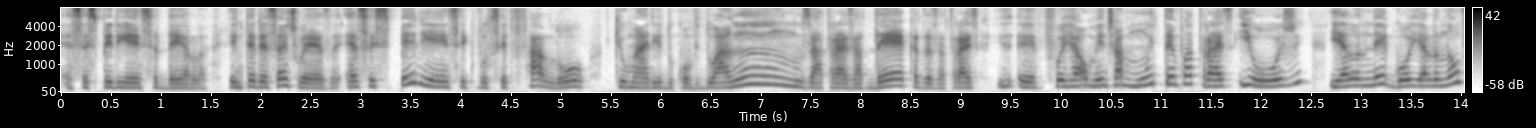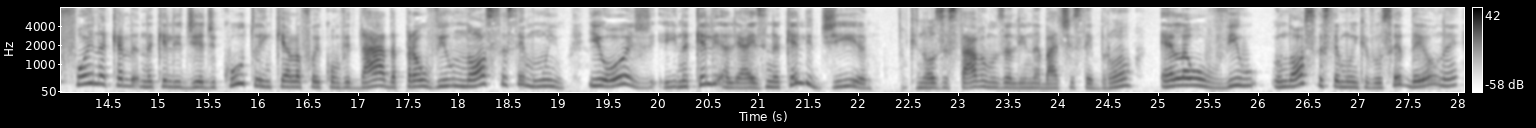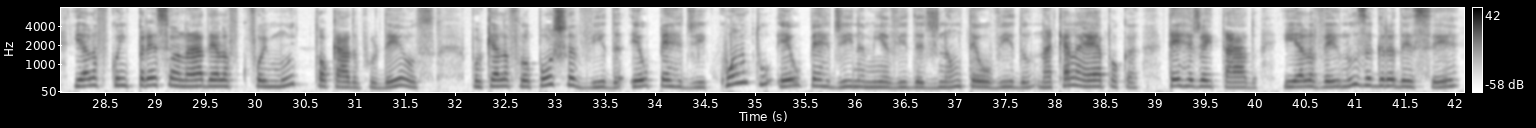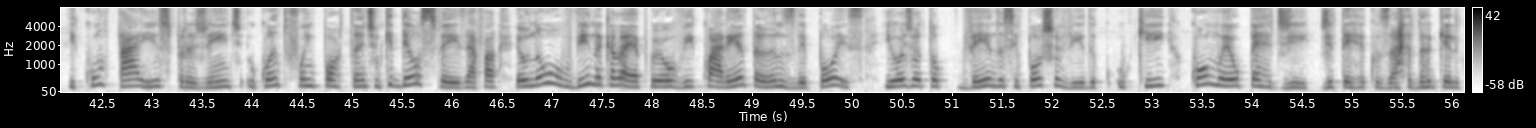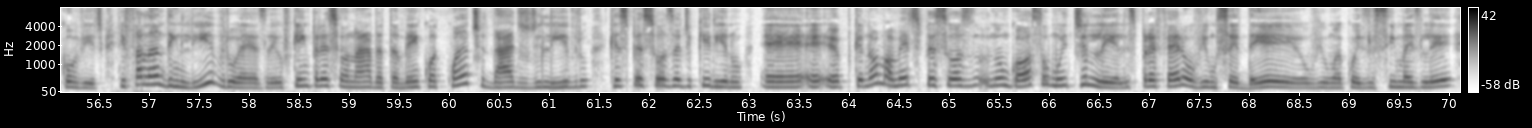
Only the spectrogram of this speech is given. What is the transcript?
essa experiência dela. É interessante, Wesley, essa experiência que você falou que o marido convidou há anos atrás, há décadas atrás, é, foi realmente há muito tempo atrás. E hoje, e ela negou, e ela não foi naquele, naquele dia de culto em que ela foi convidada para ouvir o nosso testemunho. E hoje, e naquele, aliás, naquele dia que nós estávamos ali na Batista Hebron, ela ouviu o nosso testemunho que você deu, né? E ela ficou impressionada, ela foi muito tocada por Deus, porque ela falou: Poxa vida, eu perdi. Quanto eu perdi na minha vida de não ter ouvido naquela época, ter rejeitado. E ela veio nos agradecer e contar isso para gente, o quanto foi importante, o que Deus fez. Ela fala: Eu não ouvi naquela época, eu ouvi 40 anos depois, e hoje eu estou vendo assim: Poxa vida, o que, como eu perdi de ter recusado aquele convite. E falando em livro, Wesley, eu fiquei impressionada também com a quantidade de livro que as pessoas pessoas adquiriram. É, é, é, porque normalmente as pessoas não gostam muito de ler, eles preferem ouvir um CD, ouvir uma coisa assim, mas ler,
